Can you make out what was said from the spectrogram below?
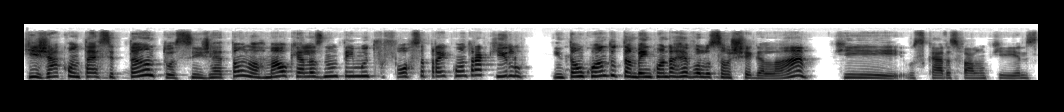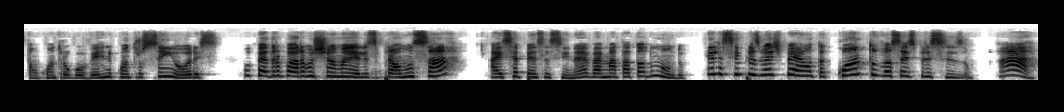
que já acontece tanto, assim, já é tão normal que elas não têm muita força para ir contra aquilo. Então, quando também, quando a revolução chega lá, que os caras falam que eles estão contra o governo e contra os senhores, o Pedro Páramo chama eles para almoçar, Aí você pensa assim, né? Vai matar todo mundo. Ele simplesmente pergunta: quanto vocês precisam? Ah,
